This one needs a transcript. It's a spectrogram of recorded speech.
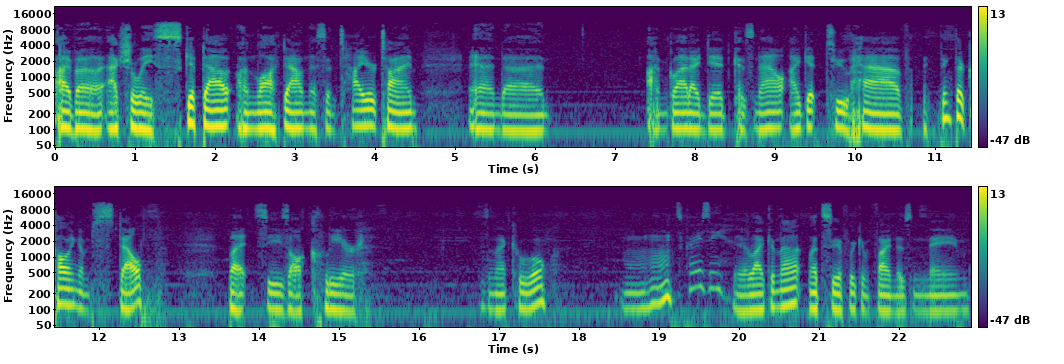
I've uh, actually skipped out on lockdown this entire time, and uh, I'm glad I did because now I get to have. I think they're calling him stealth, but sees all clear. Isn't that cool? Mm-hmm. It's crazy. You liking that? Let's see if we can find his name.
